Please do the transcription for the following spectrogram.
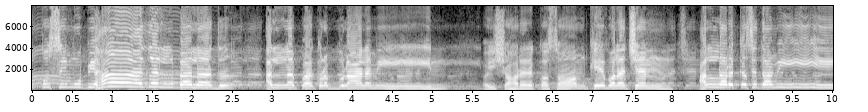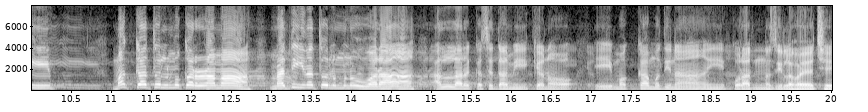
উকসিমু বিহাদাল বালাদ। আল্লাহ পাক রব্বুল আলামিন ওই শহরের কসম খেয়ে বলেছেন? আল্লাহর কাছে দামি মক্কাতুল মুকাররমা, মদিনাতুল মুনওয়ারা। আল্লাহর কাছে দামি কেন? এই মক্কা মদিনায় কোরআন নাজিল হয়েছে।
